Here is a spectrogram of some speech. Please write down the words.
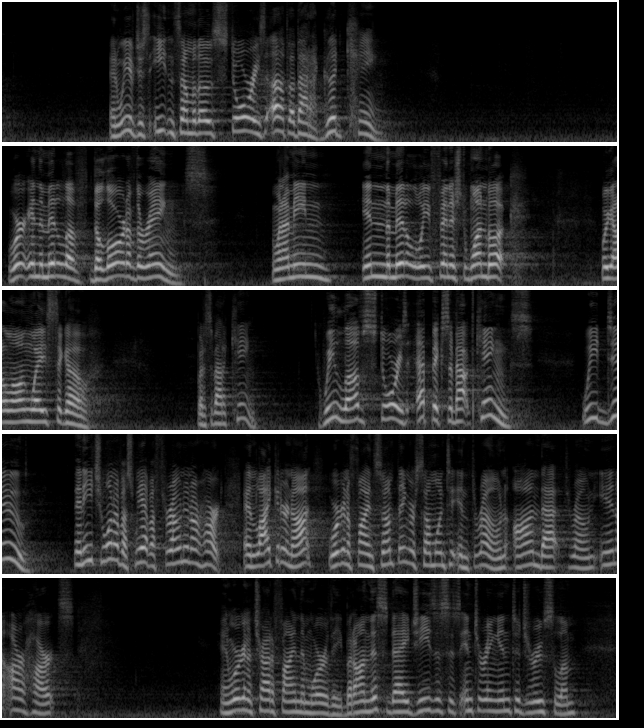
And we have just eaten some of those stories up about a good king. We're in the middle of The Lord of the Rings. When I mean in the middle, we've finished one book. We got a long ways to go. But it's about a king. We love stories, epics about kings. We do. And each one of us, we have a throne in our heart. And like it or not, we're going to find something or someone to enthrone on that throne in our hearts. And we're going to try to find them worthy. But on this day, Jesus is entering into Jerusalem.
